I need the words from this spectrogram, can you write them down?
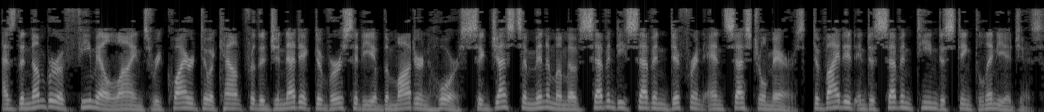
as the number of female lines required to account for the genetic diversity of the modern horse suggests a minimum of 77 different ancestral mares, divided into 17 distinct lineages.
